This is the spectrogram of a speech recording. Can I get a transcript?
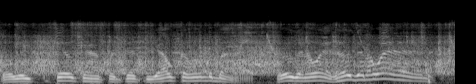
So we still can't predict the outcome of the battle. Who's gonna win? Who's gonna win?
